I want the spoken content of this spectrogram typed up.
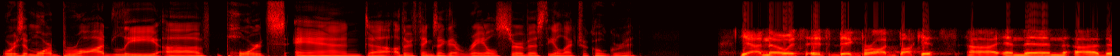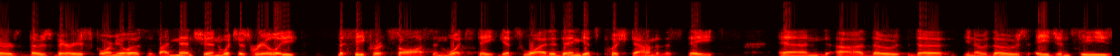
Or is it more broadly of ports and uh, other things like that, rail service, the electrical grid? Yeah, no, it's it's big, broad buckets, uh, and then uh, there's those various formulas, as I mentioned, which is really the secret sauce and what state gets what. It then gets pushed down to the states, and uh, those the you know those agencies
